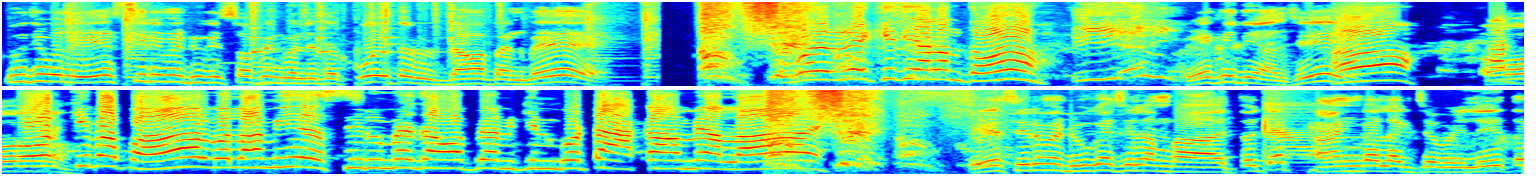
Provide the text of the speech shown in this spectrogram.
তুই যে বলে এসি রুমে ঢুকে শপিং করলি তো কই তোর জামা প্যান্ট বে? এবার রেখে দিলাম তো। রেখে দিয়ে আলছি হ্যাঁ। আর তোর কি ব্যাপার? বলে আমি এসি রুমে জামা প্যান্ট কিনবো টাকা মেলায়। এসি রুমে ঢুকেছিলাম ভাই তো যা ঠান্ডা লাগছে বুঝলি তো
